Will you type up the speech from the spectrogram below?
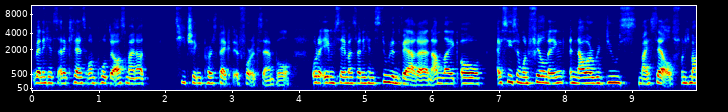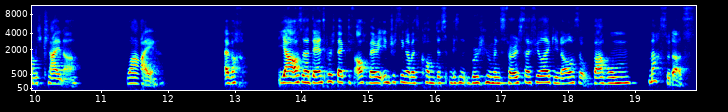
wenn ich jetzt eine Class anputte aus meiner teaching perspective, for example. Oder eben same as wenn ich ein Student wäre and I'm like, oh, I see someone filming and now I reduce myself und ich mache mich kleiner. Why? Einfach, ja, aus einer Dance Perspective auch very interesting, aber es kommt, das, wir sind, we're humans first, I feel like, you know, so warum machst du das?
